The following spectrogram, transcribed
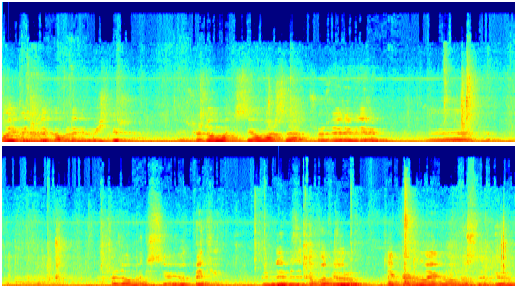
oy birliğiyle kabul edilmiştir. Ee, söz almak isteyen varsa söz verebilirim. Ee, söz almak isteyen yok. Peki. Gündemimizi kapatıyorum. Tekrardan hayırlı olmasını diliyorum.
